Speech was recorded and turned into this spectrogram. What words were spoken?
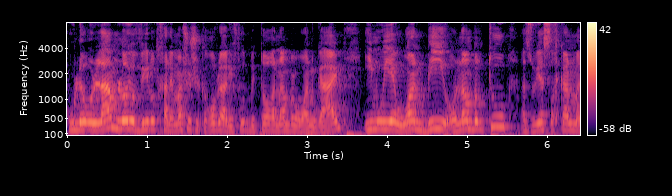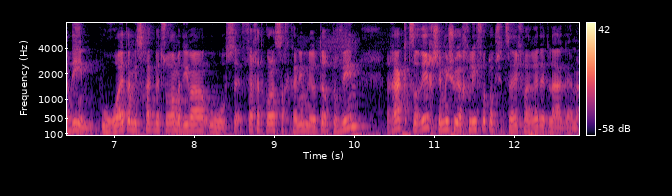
הוא לעולם לא יוביל אותך למשהו שקרוב לאליפות בתור ה number 1 guy. אם הוא יהיה 1B או number 2, אז הוא יהיה שחקן מדהים. הוא רואה את המשחק בצורה מדהימה, הוא הופך את כל השחקנים ליותר טובים, רק צריך שמישהו יחליף אותו כשצריך לרדת להגנה.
